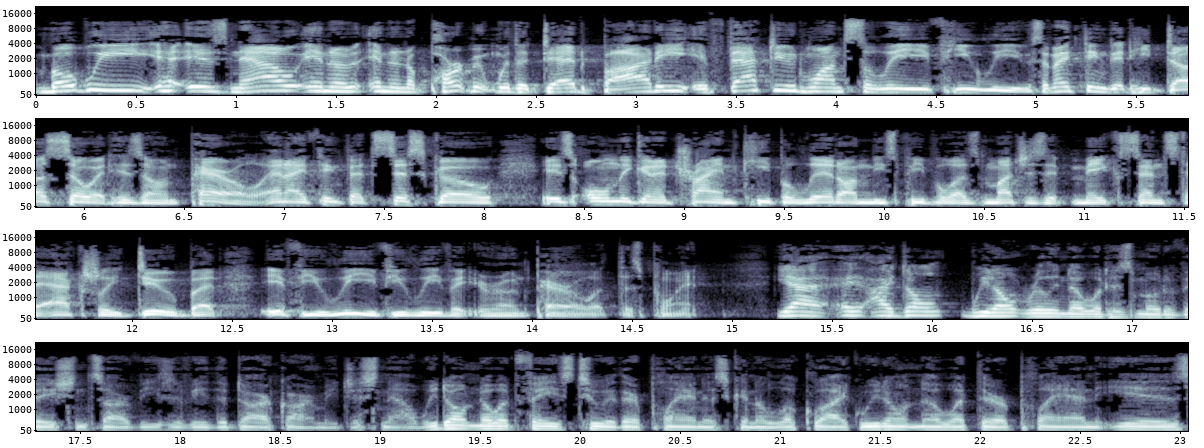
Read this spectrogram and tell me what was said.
Mobley is now in a in an apartment with a dead body. If that dude wants to leave, he leaves, and I think that he does so at his own peril. And I think that Cisco is only going to try and keep a lid on these people as much as it makes sense to actually do. But if you leave, you leave at your own peril at this point. Yeah, I, don't. We don't really know what his motivations are vis-a-vis the Dark Army just now. We don't know what Phase Two of their plan is going to look like. We don't know what their plan is,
